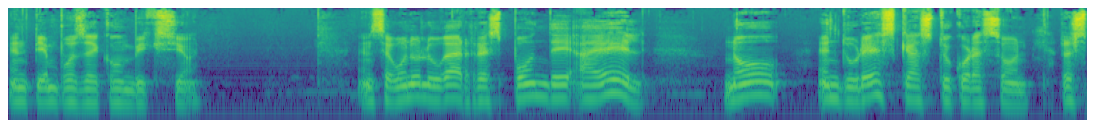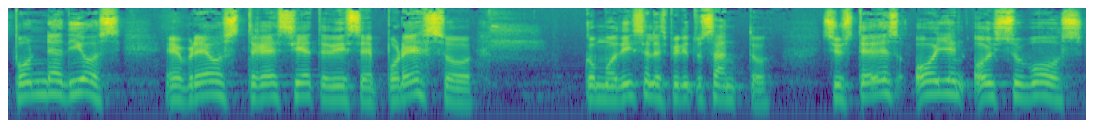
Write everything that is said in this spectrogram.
en tiempos de convicción. En segundo lugar, responde a Él. No endurezcas tu corazón. Responde a Dios. Hebreos 3:7 dice, por eso, como dice el Espíritu Santo, si ustedes oyen hoy su voz,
